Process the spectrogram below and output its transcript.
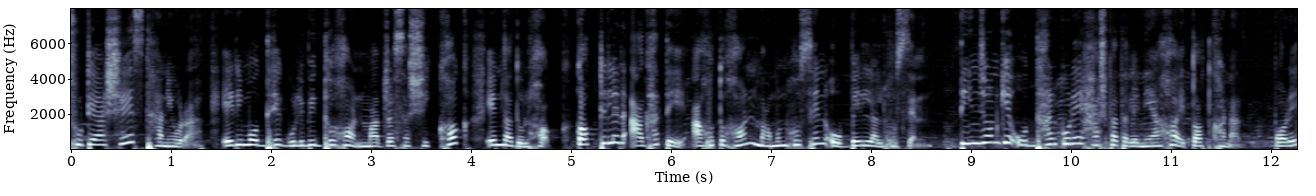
ছুটে আসে স্থানীয়রা। এরই মধ্যে গুলিবিদ্ধ হন মাদ্রাসা শিক্ষক এমদাদুল হক। ককটেলের আঘাতে আহত হন মামুন হোসেন ও বেল্লাল হোসেন। তিনজনকে উদ্ধার করে হাসপাতালে নেওয়া হয় তৎক্ষণাৎ। পরে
